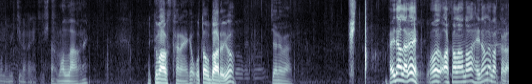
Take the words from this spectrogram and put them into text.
Buni mikkini qarang turishdi Ha, mollar qarang. Nukumavusni qarang aka. O'ta udori-yu. Janavar haydanglar ey! Orqalaringni ol haydanglar baqqara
